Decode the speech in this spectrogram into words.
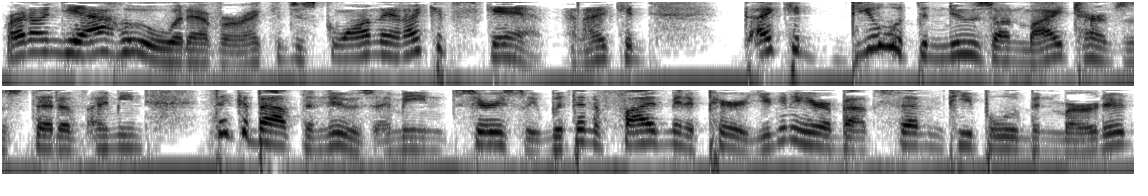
right on Yahoo whatever. I could just go on there and I could scan and I could I could deal with the news on my terms instead of, I mean, think about the news. I mean, seriously, within a five minute period, you're going to hear about seven people who've been murdered,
